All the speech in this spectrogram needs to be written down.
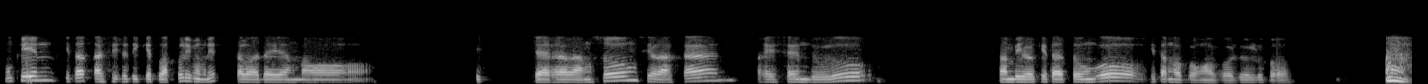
mungkin kita kasih sedikit waktu lima menit. Kalau ada yang mau bicara langsung, silakan present dulu. Sambil kita tunggu, kita ngobrol-ngobrol dulu, bro.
